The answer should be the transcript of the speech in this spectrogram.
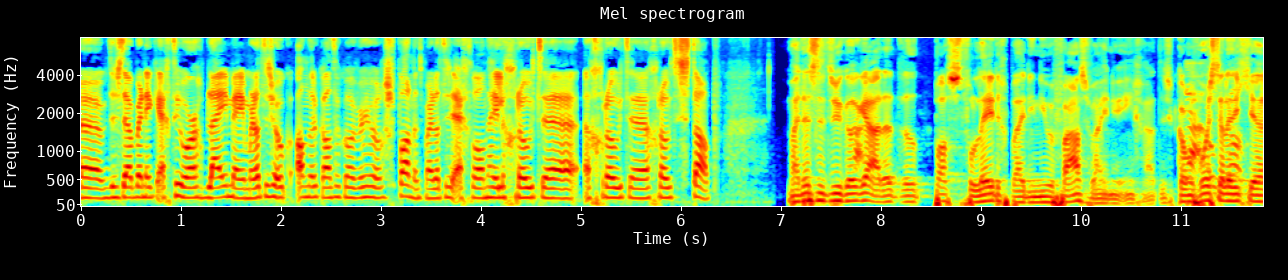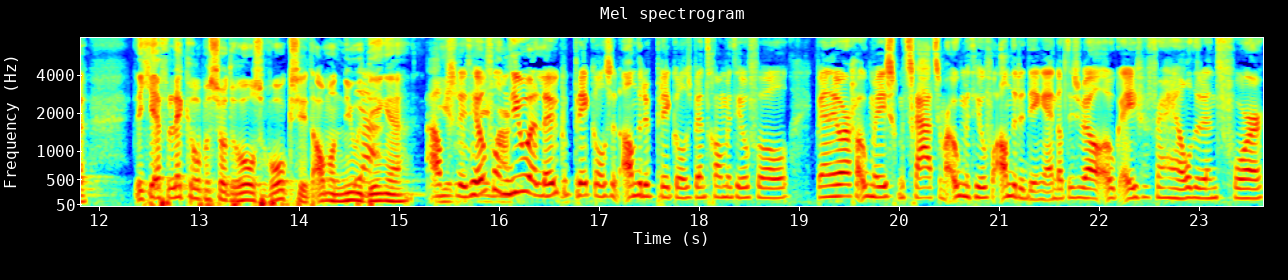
Ehm, dus daar ben ik echt heel erg blij mee. Maar dat is ook aan de andere kant ook wel weer heel erg spannend. Maar dat is echt wel een hele grote, een grote, grote stap. Maar dat is natuurlijk ook, ja, dat, dat past volledig bij die nieuwe fase waar je nu ingaat. Dus ik kan me voorstellen dat je, dat je even lekker op een soort roze wolk zit. Allemaal nieuwe Ja, dingen. Absoluut. Heel veel nieuwe leuke prikkels en andere prikkels. Ik ben gewoon met heel veel. Ik ben heel erg ook bezig met schaatsen, maar ook met heel veel andere dingen. En dat is wel ook even verhelderend voor,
